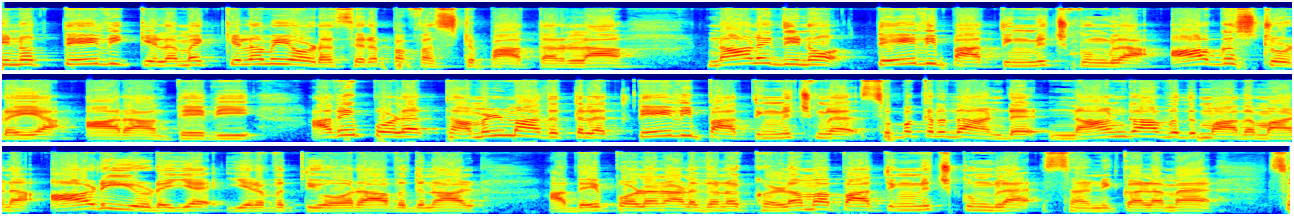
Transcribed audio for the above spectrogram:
தினம் தேதி கிழமை கிழமையோட சிறப்பை ஃபஸ்ட்டு பார்த்துடலாம். நாளை தினம் தேதி பார்த்தீங்கன்னு வச்சுக்கோங்களேன் ஆகஸ்டுடைய ஆறாம் தேதி. அதே போல் தமிழ் மாதத்தில் தேதி பார்த்தீங்கன்னு வச்சுக்கோங்களேன் சுபக்கிரத ஆண்டு நான்காவது மாதமான ஆடியுடைய இருபத்தி ஓராவது நாள். அதே போல் நாளை தினம் கிழமை பார்த்தீங்கன்னு வச்சுக்கோங்களேன் சனிக்கிழமை. ஸோ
